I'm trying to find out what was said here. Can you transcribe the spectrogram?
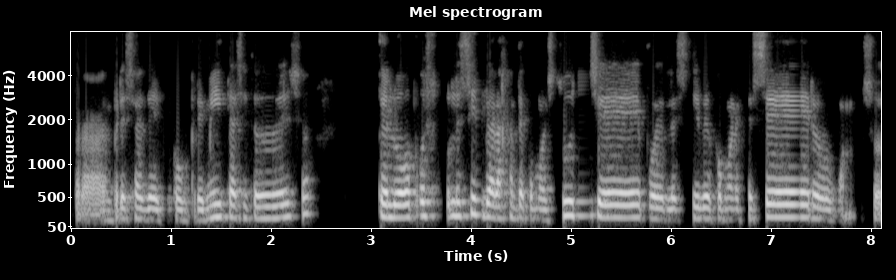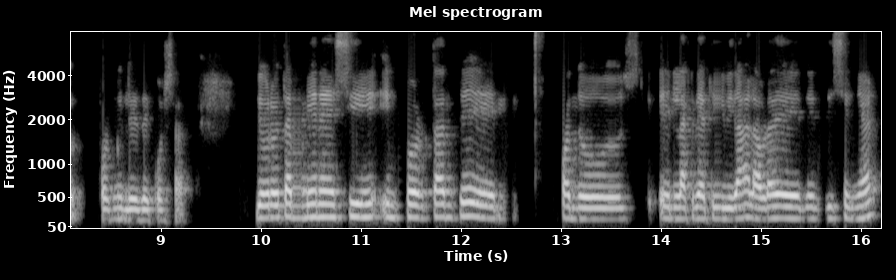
para empresas de, con cremitas y todo eso, que luego pues les sirve a la gente como estuche, pues les sirve como neceser o bueno, por miles de cosas. Yo creo que también es importante cuando en la creatividad a la hora de, diseñar,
